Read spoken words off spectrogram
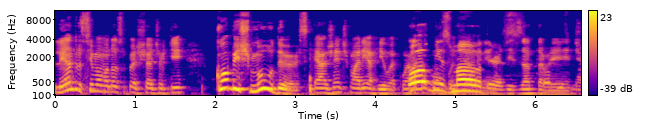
Leandro Cima mandou superchat aqui. Kobe Smulders é a gente Maria Hill. É Kobe. Smulders. Exatamente.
